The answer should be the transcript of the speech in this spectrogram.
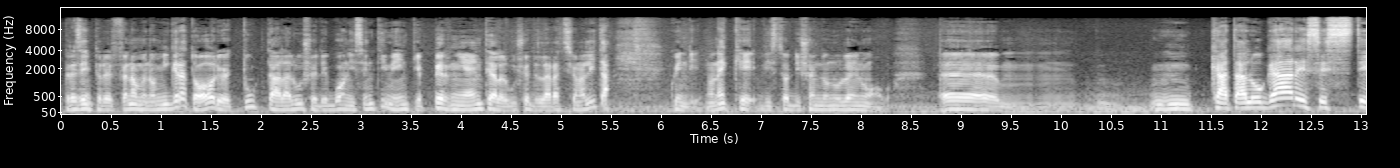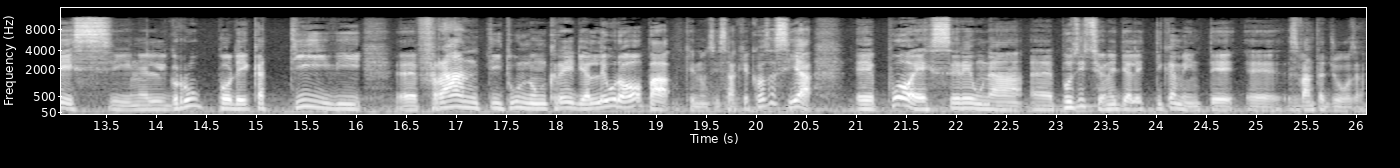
per esempio, del fenomeno migratorio è tutta alla luce dei buoni sentimenti e per niente alla luce della razionalità. Quindi non è che vi sto dicendo nulla di nuovo. Eh, Mm, catalogare se stessi nel gruppo dei cattivi, eh, franti, tu non credi all'Europa, che non si sa che cosa sia, eh, può essere una eh, posizione dialetticamente eh, svantaggiosa.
